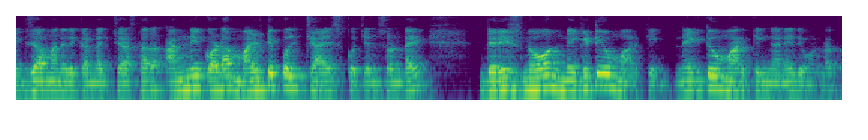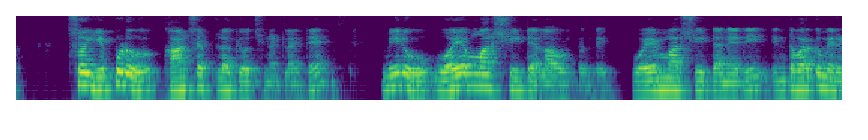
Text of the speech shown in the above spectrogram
ఎగ్జామ్ అనేది కండక్ట్ చేస్తారు. అన్నీ కూడా మల్టిపుల్ చాయిస్ క్వశ్చన్స్ ఉంటాయి. There is no negative marking negative marking అనేది ఉండదు. సో ఇప్పుడు కాన్సెప్ట్లోకి వచ్చినట్లయితే మీరు ఓఎంఆర్ షీట్ ఎలా ఉంటుంది? ఓఎంఆర్ షీట్ అనేది ఇంతవరకు మీరు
